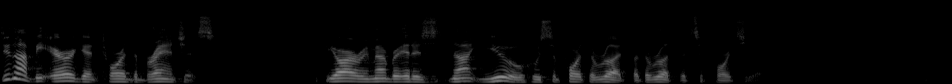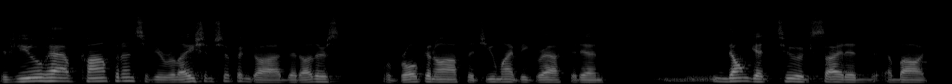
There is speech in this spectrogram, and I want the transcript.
do not be arrogant toward the branches. If you are, remember, it is not you who support the root, but the root that supports you. If you have confidence of your relationship in God that others were broken off, that you might be grafted in, don't get too excited about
